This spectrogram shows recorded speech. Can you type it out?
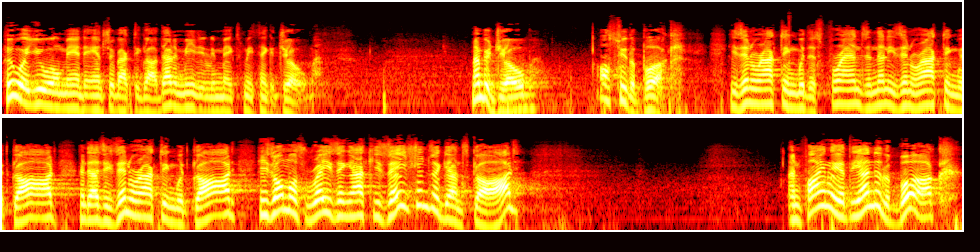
Who are you, O oh man, to answer back to God? That immediately makes me think of Job. Remember Job? All through the book. He's interacting with his friends and then he's interacting with God. And as he's interacting with God, he's almost raising accusations against God. And finally, at the end of the book,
